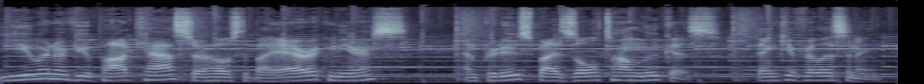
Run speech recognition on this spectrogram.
uInterview podcasts are hosted by Eric Mears and produced by Zoltan Lucas. Thank you for listening.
